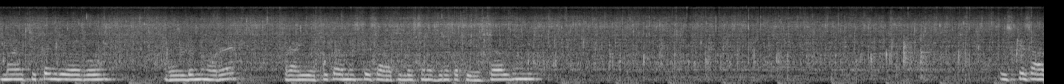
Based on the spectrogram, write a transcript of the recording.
हमारा चिकन जो है वो गोल्डन हो रहा है। फ्राई हो चुका है। मैं इसके साथ ही लहसुन अदरक का पेस्ट डाल दूँगी। इसके साथ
